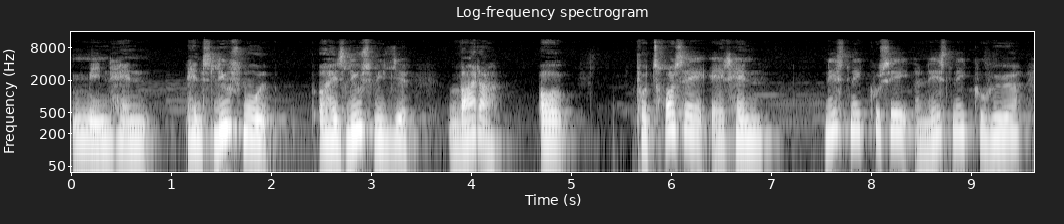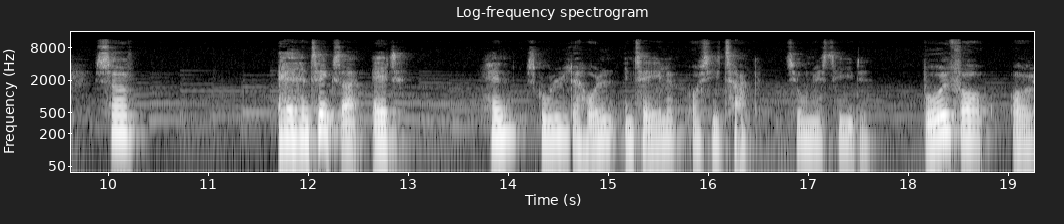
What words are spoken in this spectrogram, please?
men han, hans livsmod og hans livsvilje var der. Og på trods af, at han næsten ikke kunne se og næsten ikke kunne høre, så havde han tænkt sig, at han skulle da holde en tale og sige tak til universitetet. Både for at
